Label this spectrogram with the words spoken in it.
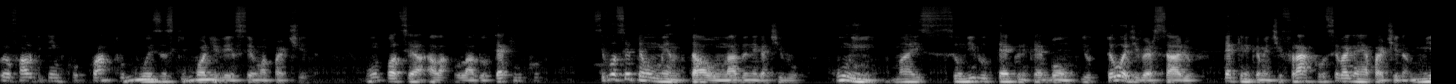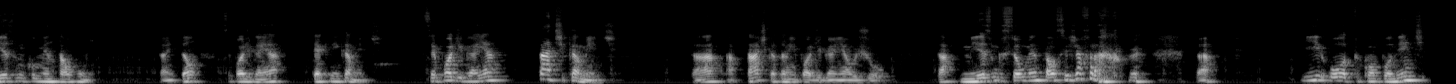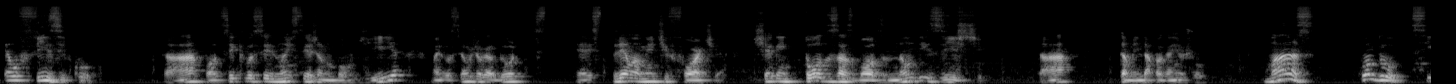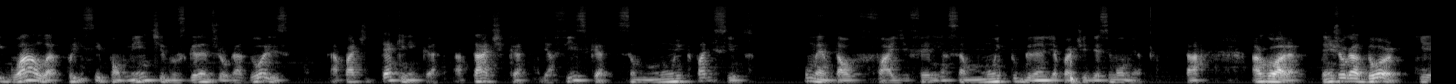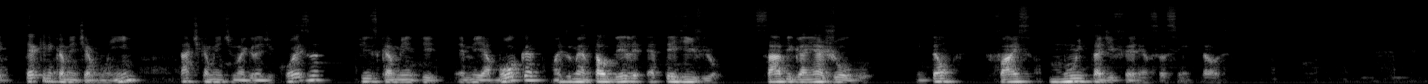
eu falo que tem quatro coisas que pode vencer uma partida. Um pode ser o lado técnico, se você tem um mental, um lado negativo ruim, mas seu nível técnico é bom e o teu adversário tecnicamente fraco, você vai ganhar a partida, mesmo com mental ruim. Tá? Então, você pode ganhar tecnicamente. Você pode ganhar taticamente. Tá? A tática também pode ganhar o jogo, tá? mesmo que seu mental seja fraco. tá? E outro componente é o físico. Tá? Pode ser que você não esteja num bom dia, mas você é um jogador é extremamente forte, chega em todas as bolas, não desiste, tá? Também dá para ganhar o jogo. Mas, quando se iguala, principalmente nos grandes jogadores, a parte técnica, a tática e a física são muito parecidos. O mental faz diferença muito grande a partir desse momento, tá? Agora, tem jogador que tecnicamente é ruim, taticamente não é grande coisa, fisicamente é meia boca, mas o mental dele é terrível, sabe ganhar jogo. Então, faz muita diferença, sim, Drauzio.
